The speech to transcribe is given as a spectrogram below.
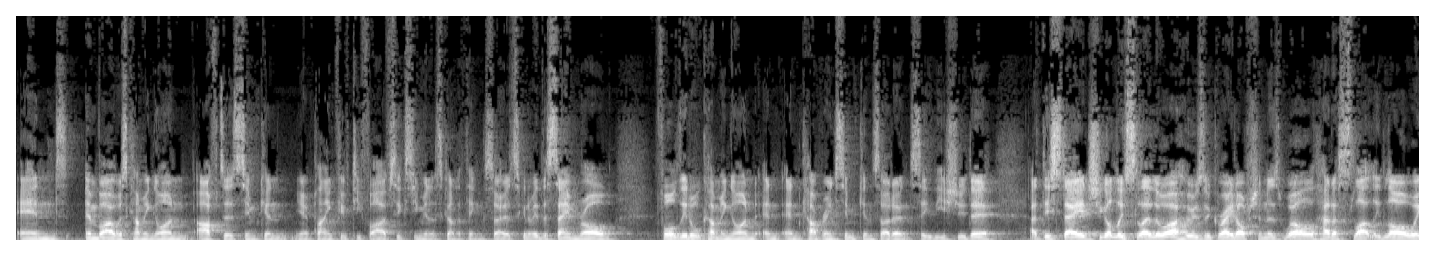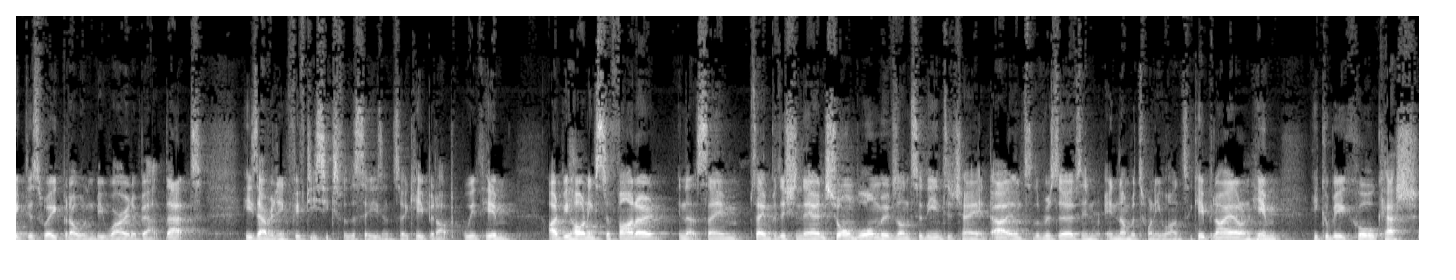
and Mbye was coming on after Simkin, you know, playing 55, 60 minutes kind of thing. So it's going to be the same role for Liddle coming on and, and covering Simkin, so I don't see the issue there. At this stage, you got Lucy Leilua, who's a great option as well. Had a slightly lower week this week, but I wouldn't be worried about that. He's averaging 56 for the season, so keep it up with him. I'd be holding Stefano in that same same position there, and Shawn Blore moves on to the interchange, uh, into the reserves in, in number 21. So keep an eye out on him. He could be a cool cash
